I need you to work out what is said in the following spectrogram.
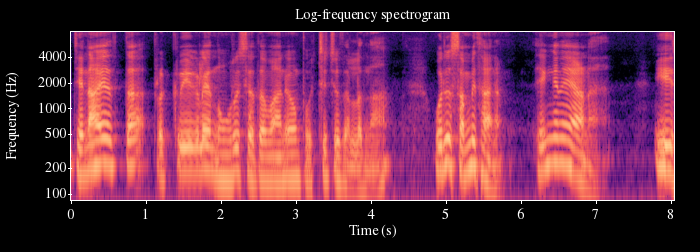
ജനായത്ത പ്രക്രിയകളെ നൂറ് ശതമാനവും പുച്ഛിച്ചു തള്ളുന്ന ഒരു സംവിധാനം എങ്ങനെയാണ് ഈ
